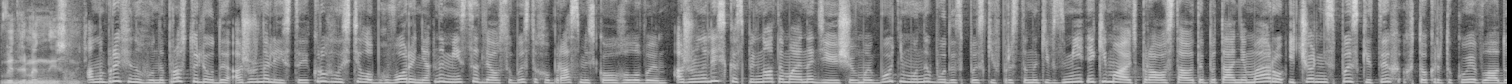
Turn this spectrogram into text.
ви для мене не існуєте. А на брифінгу не просто люди, а журналісти і круглий стіл обговорення не місце для особистих образ міського голови. А журналістська спільнота має надію, що в майбутньому не буде списків представників змі, які мають право ставити питання меру, і чорні списки тих, хто критикує владу.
